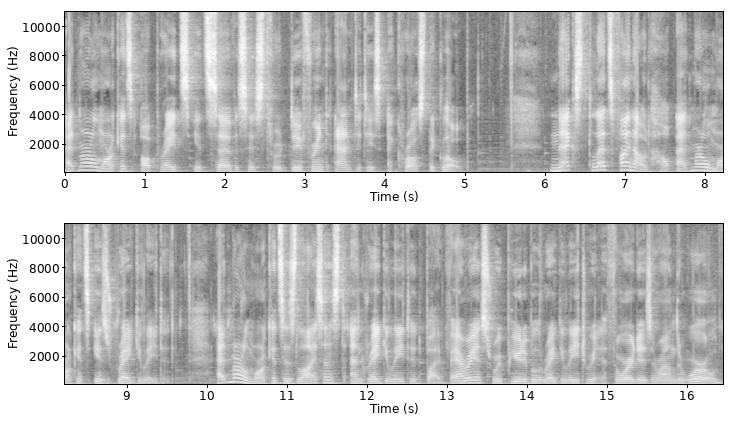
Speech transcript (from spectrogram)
Admiral Markets operates its services through different entities across the globe. Next, let's find out how Admiral Markets is regulated. Admiral Markets is licensed and regulated by various reputable regulatory authorities around the world,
